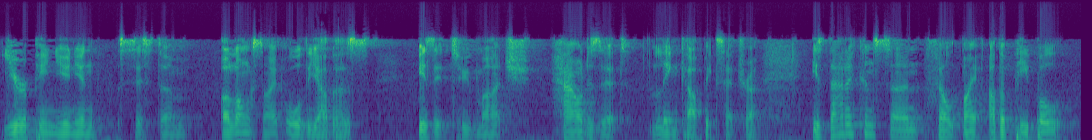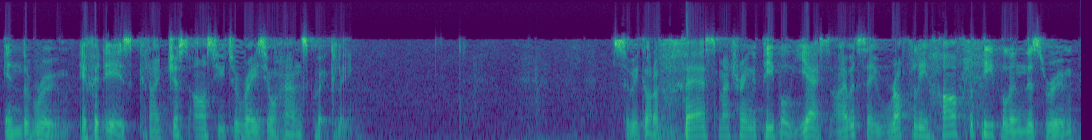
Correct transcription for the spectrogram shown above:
European Union system alongside all the others. Is it too much? How does it link up, etc.? Is that a concern felt by other people in the room? If it is, can I just ask you to raise your hands quickly? So we've got a fair smattering of people. Yes, I would say roughly half the people in this room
